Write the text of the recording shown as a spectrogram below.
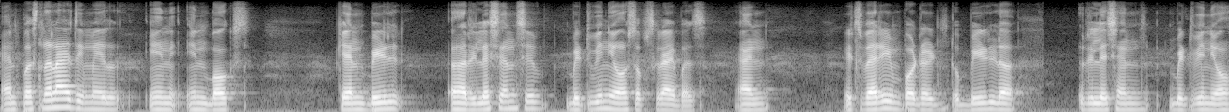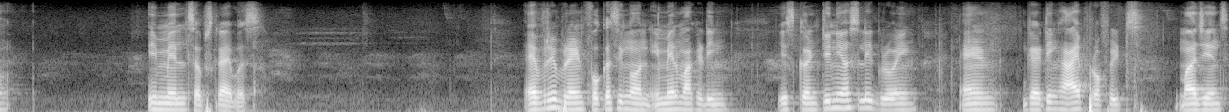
And personalized email in inbox can build a relationship between your subscribers and it's very important to build a relation between your email subscribers. Every brand focusing on email marketing is continuously growing and getting high profits margins.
